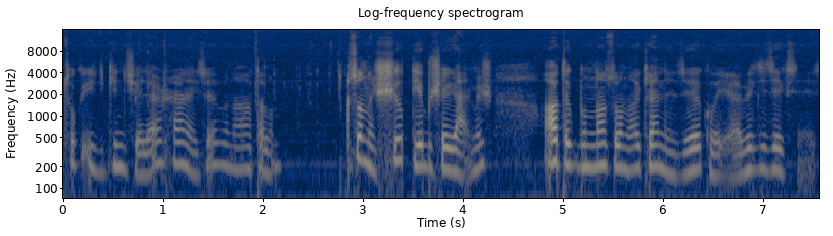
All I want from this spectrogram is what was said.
Çok ilginç şeyler. Her neyse bunu atalım. Sonra shield diye bir şey gelmiş. Artık bundan sonra kendinize koyabileceksiniz.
